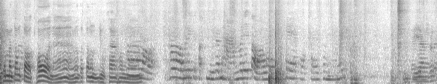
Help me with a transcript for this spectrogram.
เพราะมันต้องต่อท่อนะ มันก็ต้องอยู่ข้างห้องน้ท่อท่อไม่ได้มีปัญหาไม่ได้ต่ออะไรแค่ออกไปตรงนี้ใส่ยางก็ได้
